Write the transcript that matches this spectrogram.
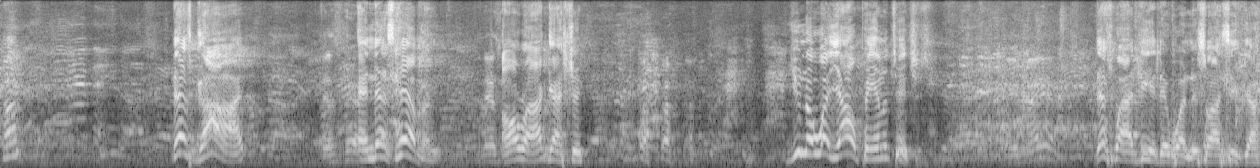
Huh? That's God. And that's heaven. All right, I got you. You know what? Y'all paying attention. That's why I did that one day, so I see y'all.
